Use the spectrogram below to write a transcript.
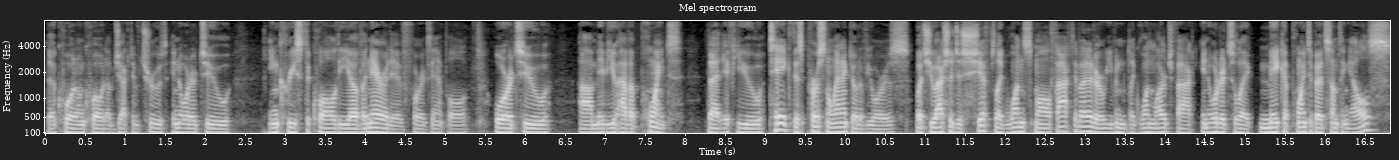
the quote unquote objective truth in order to increase the quality of a narrative, for example, or to uh, maybe you have a point that if you take this personal anecdote of yours, but you actually just shift like one small fact about it or even like one large fact in order to like make a point about something else,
